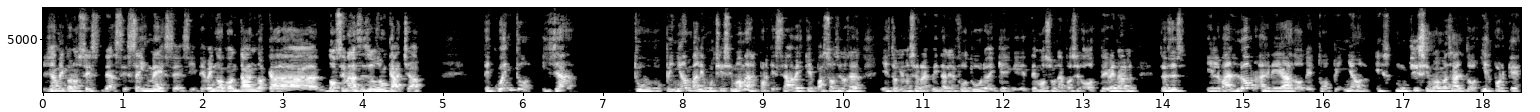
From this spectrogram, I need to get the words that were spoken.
ya me conoces de hace 6 meses y te vengo contando cada dos semanas hacemos un catch-up, te cuento y ya tu opinión vale muchísimo más porque sabes qué pasó y esto que no se repita en el futuro y que, tenemos una o te ven Entonces, el valor agregado de tu opinión es muchísimo más alto y es porque,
